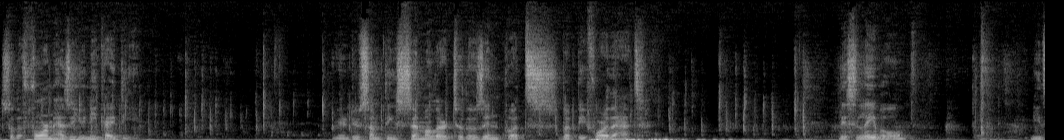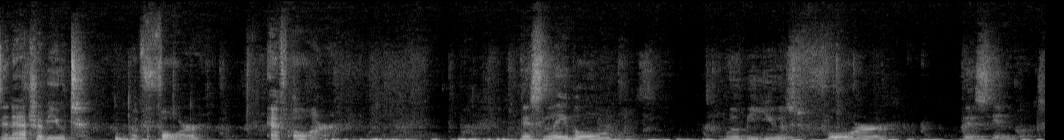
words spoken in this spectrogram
so the form has a unique ID. We're going to do something similar to those inputs, but before that, this label needs an attribute of for, F-O-R. This label will be used for this input.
